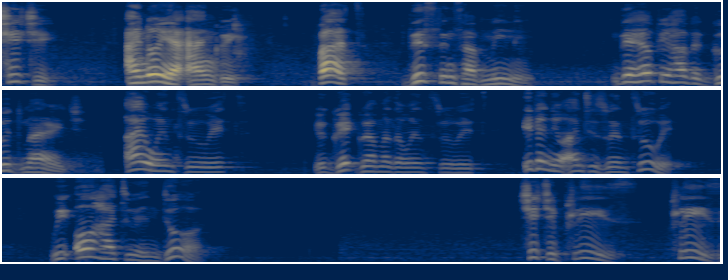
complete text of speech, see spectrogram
Chichi, I know you're angry, but these things have meaning. They help you have a good marriage. I went through it. Your great grandmother went through it. Even your aunties went through it. We all had to endure. Chichi, please, please.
